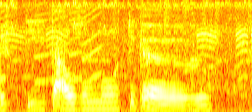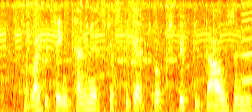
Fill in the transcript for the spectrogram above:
Fifty thousand more to go. It's not like it's taking ten minutes just to get up to fifty thousand.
